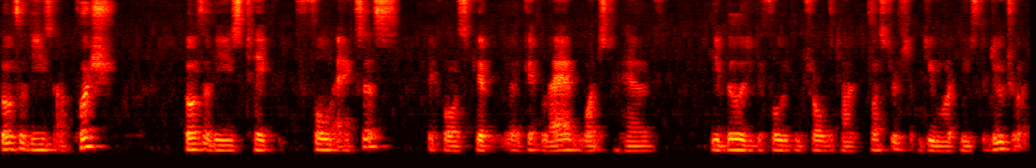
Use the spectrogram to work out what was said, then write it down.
Both of these are push. Both of these take full access because Git, uh, GitLab wants to have the ability to fully control the target clusters and do what it needs to do to it.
